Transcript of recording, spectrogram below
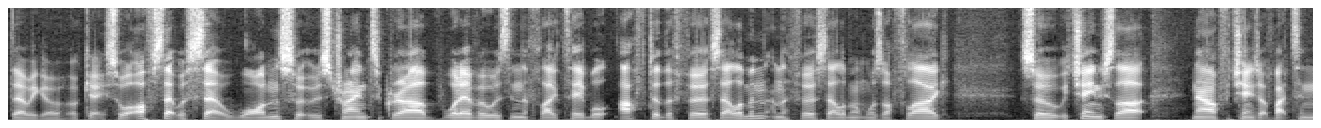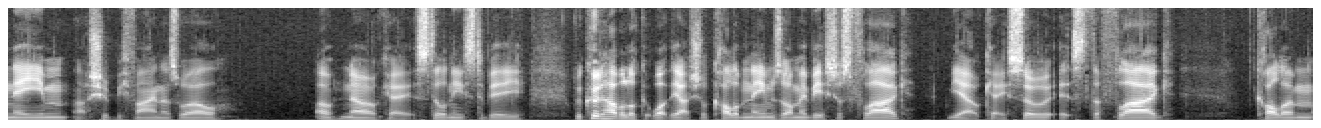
There we go. Okay, so our offset was set at 1, so it was trying to grab whatever was in the flag table after the first element, and the first element was our flag. So we changed that. Now if we change that back to name, that should be fine as well. Oh, no, okay, it still needs to be... We could have a look at what the actual column names are. Maybe it's just flag. Yeah, okay, so it's the flag column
